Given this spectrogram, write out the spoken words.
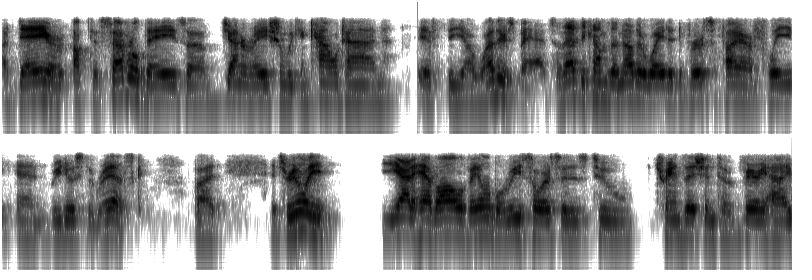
a day or up to several days of generation we can count on if the uh, weather's bad. So that becomes another way to diversify our fleet and reduce the risk. But it's really, you got to have all available resources to transition to very high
